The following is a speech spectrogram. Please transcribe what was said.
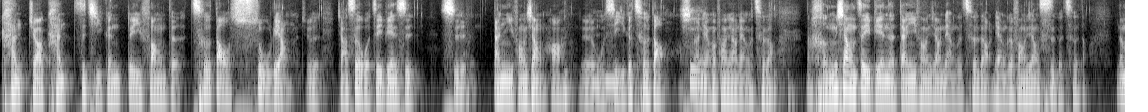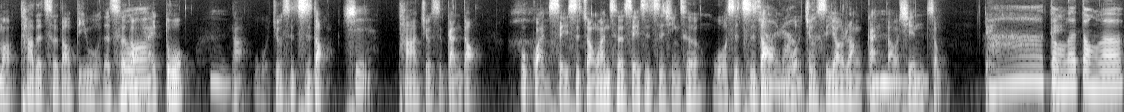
看就要看自己跟对方的车道数量，就是假设我这边是是单一方向哈，呃，我是一个车道，是两个方向两个车道，那横向这边呢，单一方向两个车道，两个方向四个车道，那么他的车道比我的车道还多，嗯，那我就是知道是。他就是干道，不管谁是转弯车，谁是直行车，我是知道我就是要让干道先嗯。走。对啊，懂了懂了。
